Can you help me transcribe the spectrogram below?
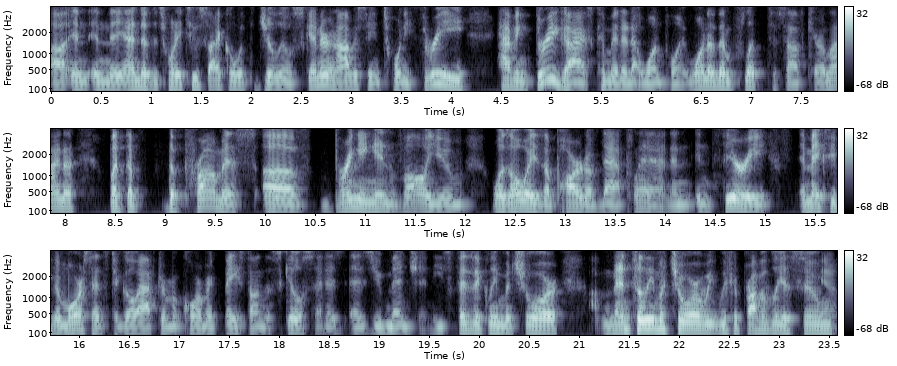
Uh, in in the end of the 22 cycle with Jaleel Skinner, and obviously in 23 having three guys committed at one point. One of them flipped to South Carolina, but the the promise of bringing in volume was always a part of that plan. And in theory, it makes even more sense to go after McCormick based on the skill set, as, as you mentioned. He's physically mature, mentally mature, we, we could probably assume yeah.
